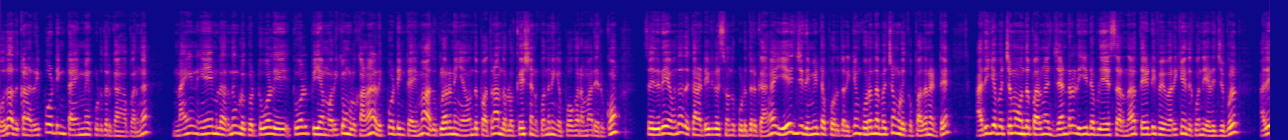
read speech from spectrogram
போகுது. அதுக்கான ரிப்போர்ட்டிங் டைமே கொடுத்துருக்காங்க பாருங்கள் நைன் ஏஎம்லேருந்து உங்களுக்கு டுவெல் ஏ டுவெல் பிஎம் வரைக்கும் உங்களுக்கான ரிப்போர்ட்டிங் டைமு அதுக்குள்ளார நீங்கள் வந்து பார்த்தோன்னா அந்த லொக்கேஷனுக்கு வந்து நீங்கள் போகிற மாதிரி இருக்கும். ஸோ இதுலேயே வந்து அதுக்கான டீட்டெயில்ஸ் வந்து கொடுத்துருக்காங்க. ஏஜ் லிமிட்டை பொறுத்த வரைக்கும் குறைந்தபட்சம் உங்களுக்கு பதினெட்டு. அதிகபட்சமாக வந்து பாருங்கள் ஜென்ரல் இடபிள்யூஎஸ்ஸாக இருந்தால் தேர்ட்டி ஃபைவ் வரைக்கும் இதுக்கு வந்து எலிஜிபிள் அதே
